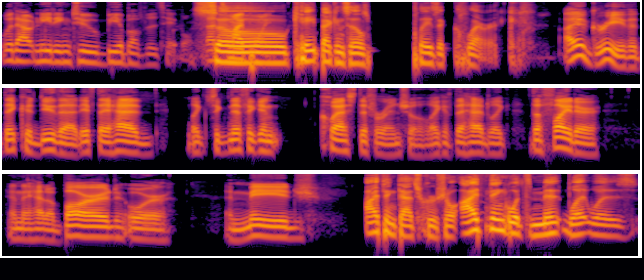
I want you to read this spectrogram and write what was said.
without needing to be above the table. That's so. Kate Beckinsale plays a cleric. I agree that they could do that if they had like significant class differential. Like if they had like the fighter and they had a bard or a mage. I think that's crucial. I think what's mi- what was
